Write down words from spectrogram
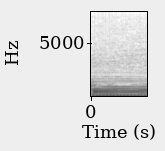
Bye.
